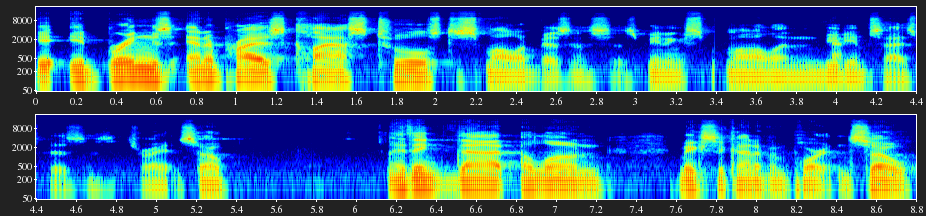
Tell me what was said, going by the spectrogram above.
it, it brings enterprise class tools to smaller businesses, meaning small and medium sized businesses, right? So I think that alone makes it kind of important. So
